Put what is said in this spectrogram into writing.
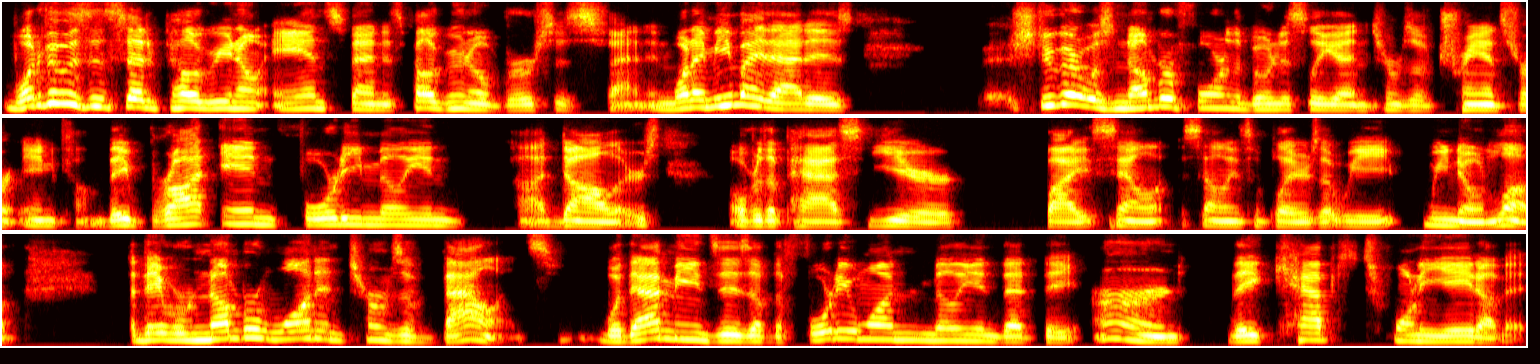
What if it was instead of Pellegrino and Sven, it's Pellegrino versus Sven? And what I mean by that is Stuttgart was number four in the Bundesliga in terms of transfer income. They brought in forty million uh, dollars over the past year by sell, selling some players that we we know and love. They were number one in terms of balance. What that means is of the 41 million that they earned, they kept 28 of it.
